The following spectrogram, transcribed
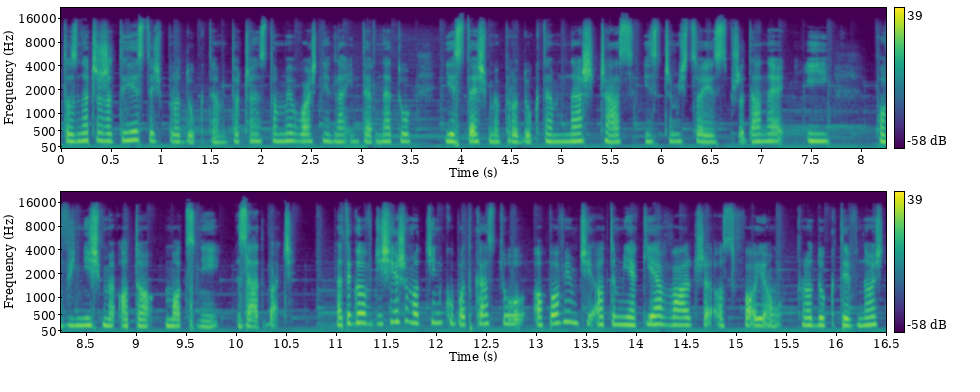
to znaczy, że ty jesteś produktem. To często my właśnie dla internetu jesteśmy produktem. Nasz czas jest czymś, co jest sprzedane i powinniśmy o to mocniej zadbać. Dlatego w dzisiejszym odcinku podcastu opowiem Ci o tym, jak ja walczę o swoją produktywność,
